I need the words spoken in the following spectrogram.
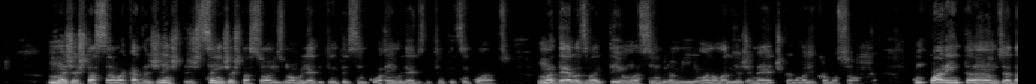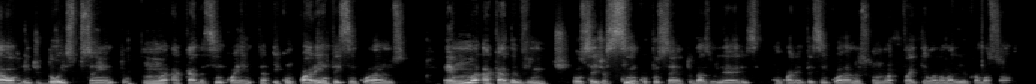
Uma gestação a cada 100 gestações numa mulher de 35 em mulheres de 35 anos, uma delas vai ter uma síndrome, uma anomalia genética, anomalia cromossômica. Com 40 anos é da ordem de 2%, uma a cada 50, e com 45 anos é uma a cada 20, ou seja, 5% das mulheres com 45 anos uma vai ter uma anomalia cromossômica.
